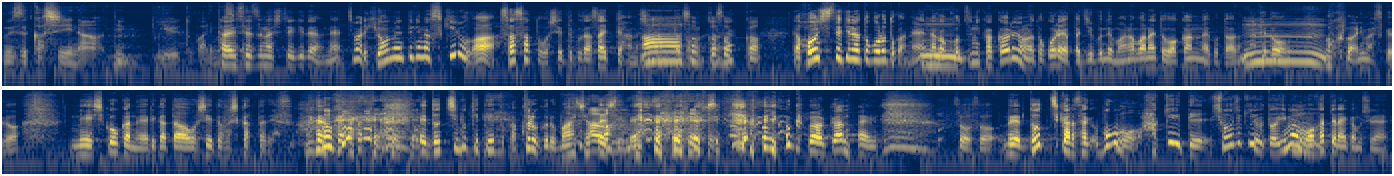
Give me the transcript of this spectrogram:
難しいなっていう。とこあります、ね、大切な指摘だよね。つまり表面的なスキルはさっさと教えてくださいって話なんだと思うんですよね。本質的なところとかね、うん、なんかコツに関わるようなところはやっぱり自分で学ばないと分かんないことあるんだけど、僕もありますけど名刺交換のやり方は教えてほしかったです。えどっち向けてとかくるくる回しちゃったりしてね。よく分かんないそうそう。でどっちから先僕もはっきり言って正直言うと今も分かってないかもしれない、うん、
